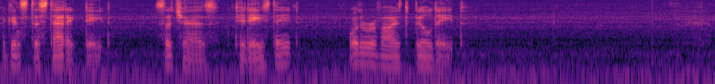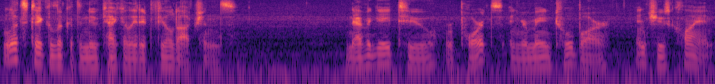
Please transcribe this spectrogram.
against a static date, such as today's date or the revised bill date. Let's take a look at the new calculated field options. Navigate to Reports in your main toolbar and choose Client.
